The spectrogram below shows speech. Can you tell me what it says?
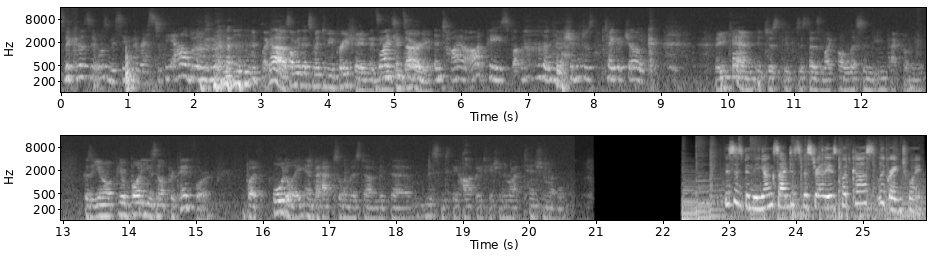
it's because it was missing the rest of the album. Like ah, something that's meant to be appreciated it's in like its it's entirety. an entire art piece, but you shouldn't just take a chunk. Now you can. It just it just has like a lessened impact on you because you're not, your body is not prepared for it, both orderly and perhaps almost uh, with the listening to the heartbeat to get you in the right tension level. This has been the Young Scientists of Australia's podcast, Lagrange Point.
